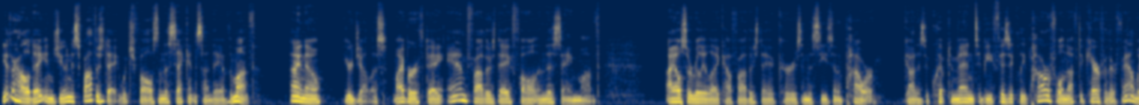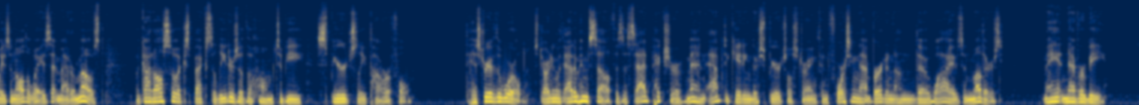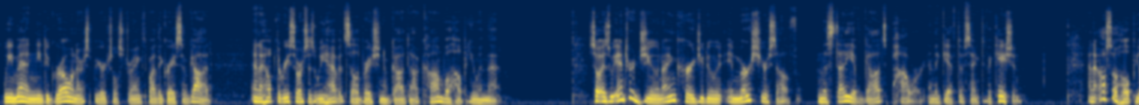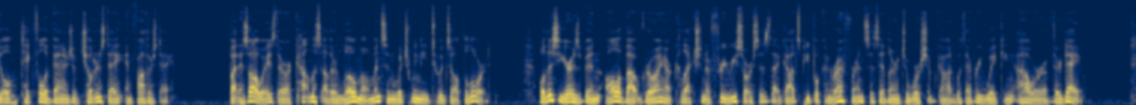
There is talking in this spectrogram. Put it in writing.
The other holiday in June is Father's Day, which falls on the second Sunday of the month. I know, you're jealous. My birthday and Father's Day fall in the same month. I also really like how Father's Day occurs in the season of power. God has equipped men to be physically powerful enough to care for their families in all the ways that matter most, but God also expects the leaders of the home to be spiritually powerful. The history of the world, starting with Adam himself, is a sad picture of men abdicating their spiritual strength and forcing that burden on their wives and mothers. May it never be. We men need to grow in our spiritual strength by the grace of God, and I hope the resources we have at celebrationofgod.com will help you in that. So, as we enter June, I encourage you to immerse yourself in the study of God's power and the gift of sanctification. And I also hope you'll take full advantage of Children's Day and Father's Day. But as always, there are countless other low moments in which we need to exalt the Lord. Well, this year has been all about growing our collection of free resources that God's people can reference as they learn to worship God with every waking hour of their day.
